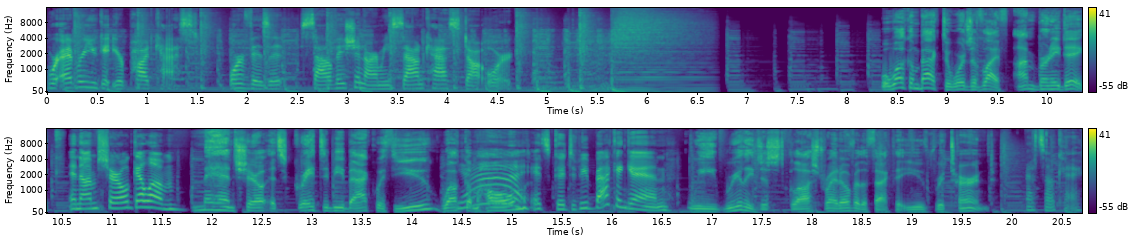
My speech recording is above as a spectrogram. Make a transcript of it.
wherever you get your podcast or visit salvationarmysoundcast.org. Well, welcome back to Words of Life. I'm Bernie Dake. And I'm Cheryl Gillum. Man, Cheryl, it's great to be back with you. Welcome Yeah, home. It's good to be back again. We really just glossed right over the fact that you've returned. That's okay.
